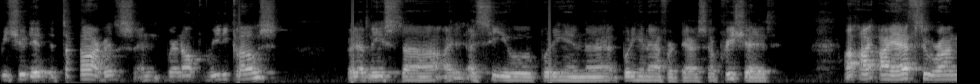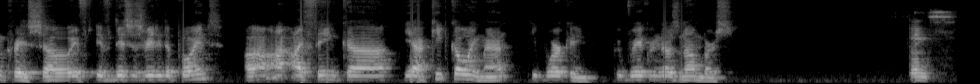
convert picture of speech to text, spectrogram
we should hit the targets, and we're not really close but at least uh, I, I, see you putting in uh, putting in effort there. So appreciate it. I, I have to run, Chris. So if, if this is really the point, uh, I, I think uh, yeah, keep going, man. Keep working. Keep breaking those numbers. Thanks.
